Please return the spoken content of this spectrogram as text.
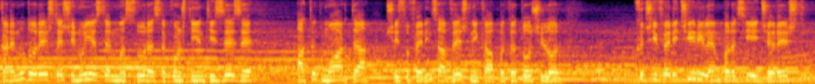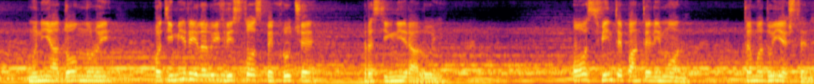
care nu dorește și nu este în măsură să conștientizeze atât moartea și suferința veșnică a păcătoșilor, cât și fericirile împărăției cerești, mânia Domnului, pătimirile lui Hristos pe cruce, răstignirea Lui. O Sfinte Pantelimon, tămăduiește-ne!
